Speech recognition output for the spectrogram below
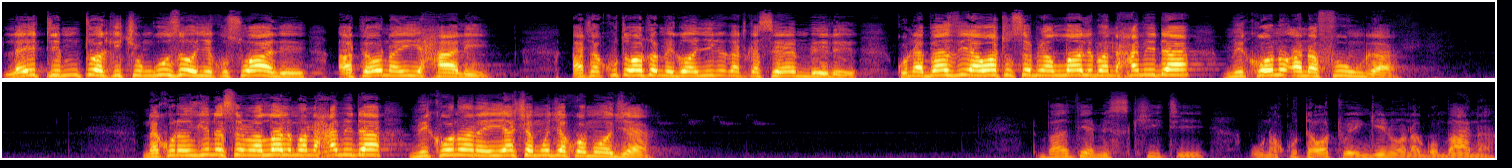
laiti mtu akichunguza wenye kuswali ataona hii hali. Atakuta watu wamegawanyika katika sehemu mbili. Kuna baadhi ya watu samia llah liman hamida mikono anafunga. Na kuna wengine samia llah liman hamida mikono anaiacha moja kwa moja baadhi ya misikiti unakuta watu wengine wanagombana.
